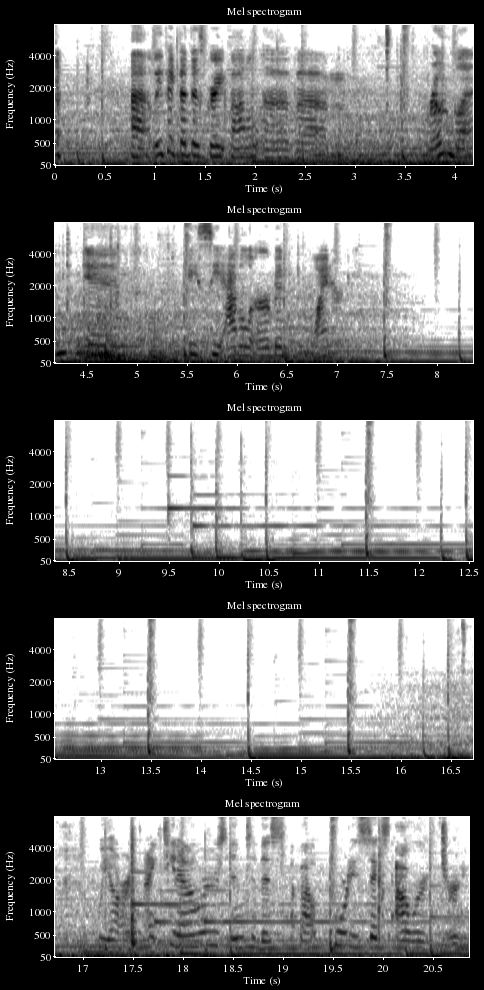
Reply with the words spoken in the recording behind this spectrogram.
uh, we picked up this great bottle of um, Rhone Blend in a Seattle urban winery. 46 hour journey.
